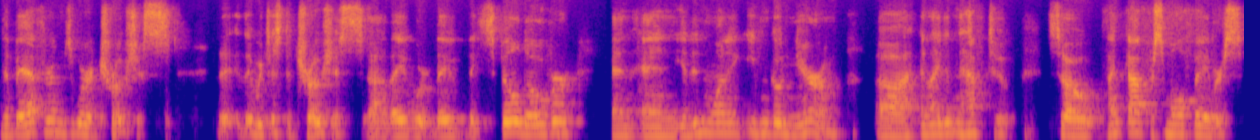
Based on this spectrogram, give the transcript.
the bathrooms were atrocious. They, they were just atrocious. Uh, they were, they, they spilled over and, and you didn't want to even go near them. Uh, and I didn't have to. So thank God for small favors.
